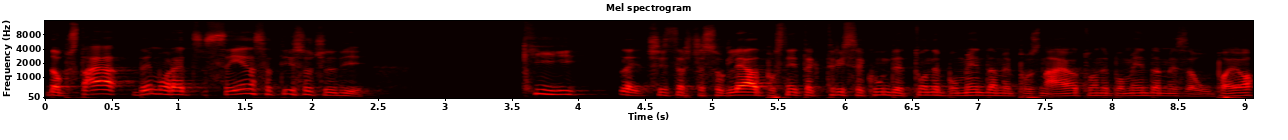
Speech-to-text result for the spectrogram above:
da obstaja, da imamo reči 70 tisoč ljudi, ki lej, čister, če so gledali posnetek 3 sekunde, to ne pomeni, da me poznajo, to ne pomeni, da me zaupajo,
